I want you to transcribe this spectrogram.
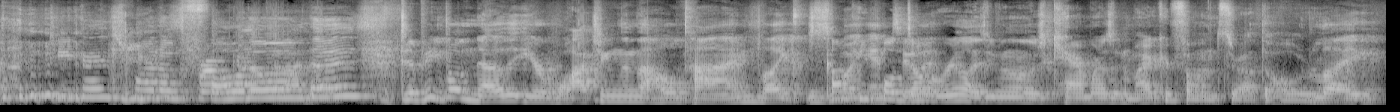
do you guys want a just broke up photo of this? Do people know that you're watching them the whole time? Like Some going people into don't it? realize, even though there's cameras and microphones throughout the whole room. like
